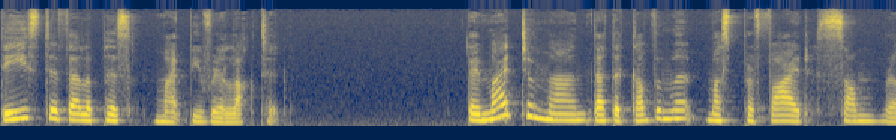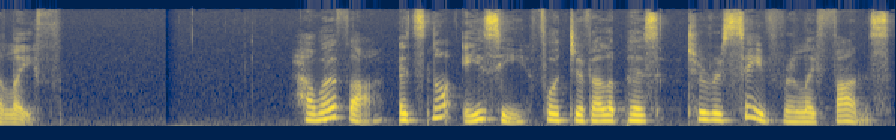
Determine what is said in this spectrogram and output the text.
these developers might be reluctant. They might demand that the government must provide some relief. However, it's not easy for developers to receive relief funds.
